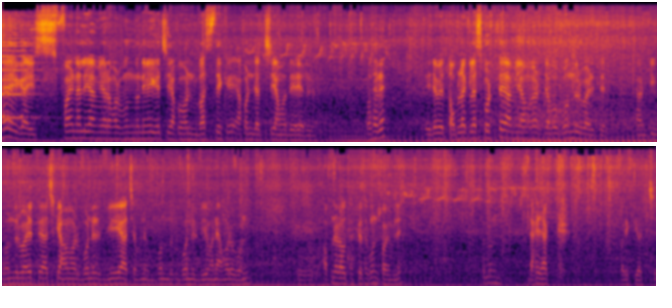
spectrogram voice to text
হ্যাঁ গাইস ফাইনালি আমি আর আমার বন্ধু নেমে গেছি এখন বাস থেকে। এখন যাচ্ছি আমাদের, কোথায় রে? এই যাবে তবলা ক্লাস করতে, আমি আমার যাব বন্ধুর বাড়িতে। কারণ কি, বন্ধুর বাড়িতে আজকে আমার বোনের বিয়ে আছে মানে বন্ধুর বোনের বিয়ে মানে আমারও বোন। তো আপনারাও থাকতে থাকুন সবাই মিলে। চলুন। দেখা যাক পরে কি হচ্ছে।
